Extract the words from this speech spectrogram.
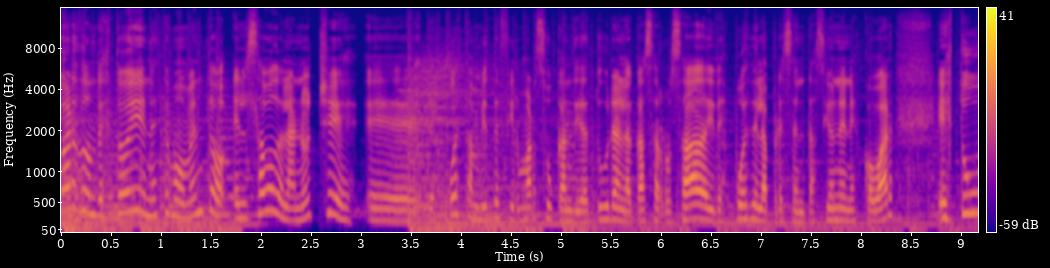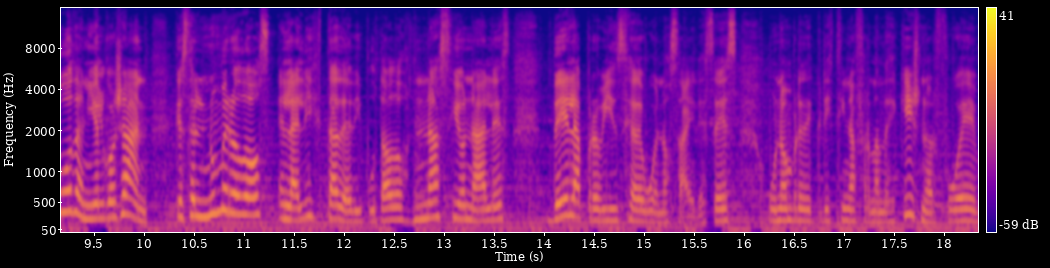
lugar donde estoy en este momento, el sábado de la noche, eh, después también de firmar su candidatura en la Casa Rosada y después de la presentación en Escobar, estuvo Daniel Goyán, que es el número dos en la lista de diputados nacionales de la provincia de Buenos Aires. Es un hombre de Cristina Fernández de Kirchner, fue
